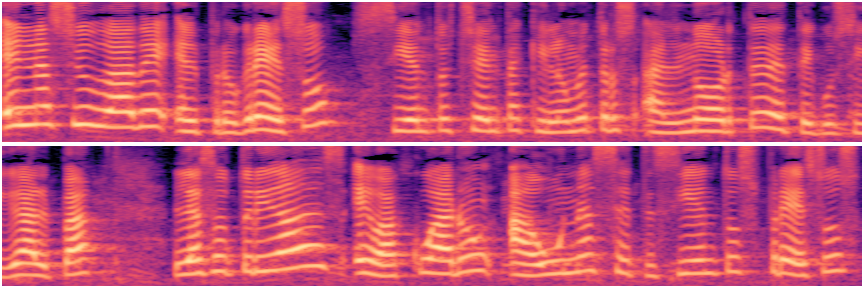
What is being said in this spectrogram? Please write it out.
En la ciudad de El Progreso, 180 kilómetros al norte de Tegucigalpa, las autoridades evacuaron a unas 700 presos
